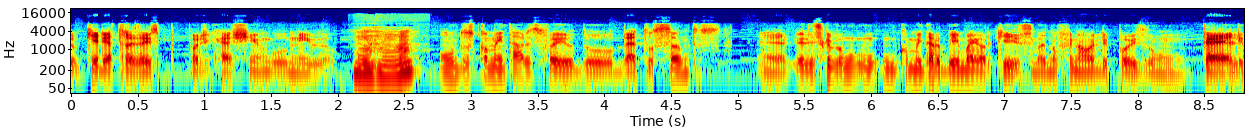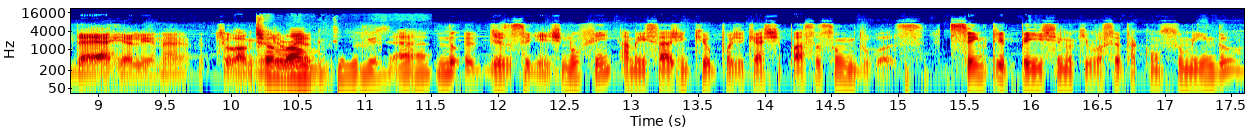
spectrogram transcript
eu queria trazer esse podcast em algum nível. Uhum. Um dos comentários foi o do Beto Santos, é, ele escreveu um, um, comentário bem maior que isso, mas no final ele pôs um TLDR ali, né? Too long, Too long no, Diz o seguinte: no fim, a mensagem que o podcast passa são duas. Sempre pense no que você está consumindo,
